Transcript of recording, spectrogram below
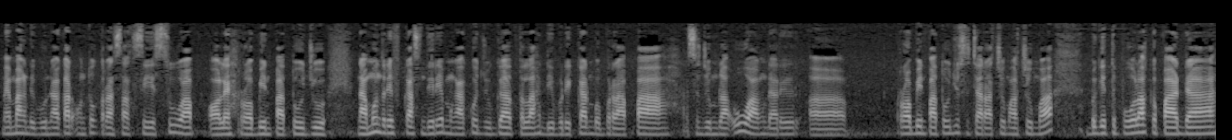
memang digunakan untuk transaksi suap oleh Robin Patuju. Namun Rifka sendiri mengaku juga telah diberikan beberapa sejumlah uang dari uh, Robin Patuju secara cuma-cuma. Begitu pula kepada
